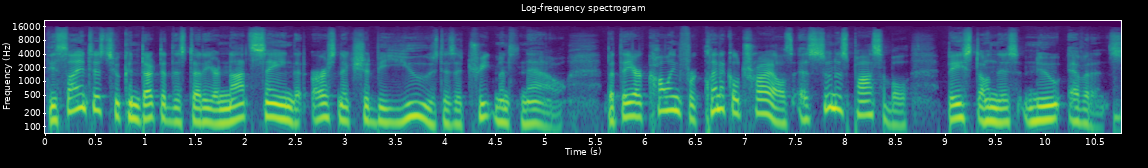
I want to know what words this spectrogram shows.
The scientists who conducted the study are not saying that arsenic should be used as a treatment now, but they are calling for clinical trials as soon as possible based on this new evidence.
